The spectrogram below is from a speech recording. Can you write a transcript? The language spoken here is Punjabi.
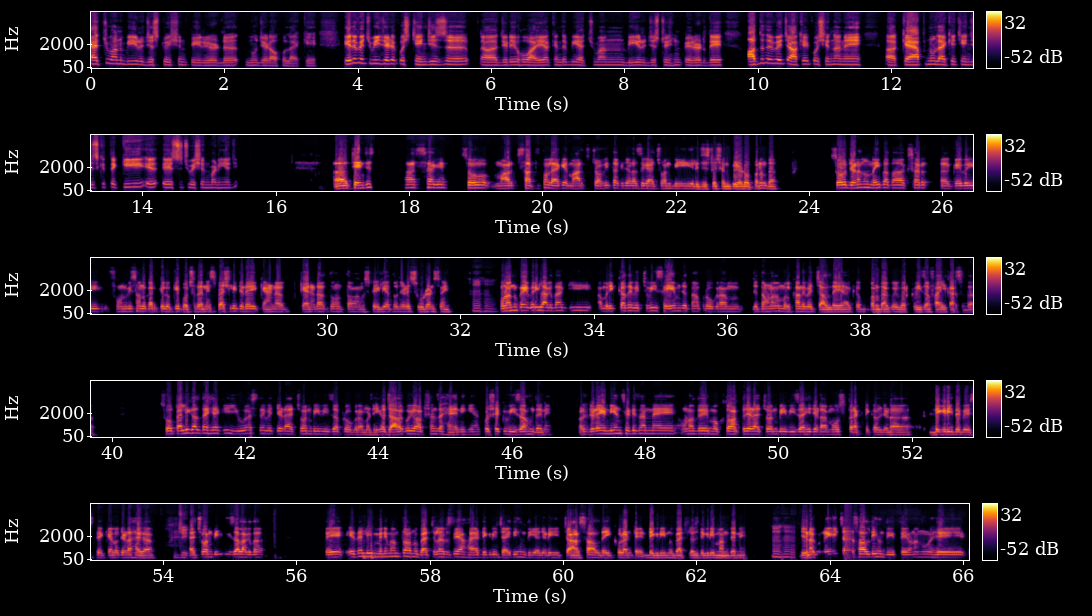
H1B ਰਜਿਸਟ੍ਰੇਸ਼ਨ ਪੀਰੀਅਡ ਨੂੰ ਜਿਹੜਾ ਉਹ ਲੈ ਕੇ, ਇਹਦੇ ਵਿੱਚ ਵੀ ਜਿਹੜੇ ਕੁਝ ਚੇਂਜਸ ਜਿਹੜੇ ਉਹ ਆਏ ਆ, ਕਹਿੰਦੇ ਵੀ H1B ਰਜਿਸਟ੍ਰੇਸ਼ਨ ਪੀਰੀਅਡ ਦੇ ਅੱਧ ਦੇ ਵਿੱਚ ਆ ਕੇ ਕੁਝ ਇਹਨਾਂ ਨੇ ਕੈਪ ਨੂੰ ਲੈ ਕੇ ਚੇਂਜਸ ਕੀਤੇ, ਕੀ ਇਹ ਇਹ ਸਿਚੁਏਸ਼ਨ ਬਣੀ ਹੈ ਜੀ? ਚੇਂਜਸ ਖਾਸ ਹੈਗੇ। ਸੋ ਮਾਰਚ 7 ਤੋਂ ਲੈ ਕੇ ਮਾਰਚ 24 ਤੱਕ ਜਿਹੜਾ ਸੀਗਾ H1B ਰਜਿਸਟ੍ਰੇਸ਼ਨ ਪੀਰੀਅਡ ਓਪਨ ਹੁੰਦਾ। ਸੋ ਜਿਹਨਾਂ ਨੂੰ ਨਹੀਂ ਪਤਾ ਅਕਸਰ ਕਈ ਵਾਰੀ ਫੋਨ ਵੀ ਸਾਨੂੰ ਕਰਕੇ ਲੋਕੀ ਪੁੱਛਦੇ ਨੇ ਸਪੈਸ਼ਲੀ ਜਿਹੜੇ ਕੈਨੇਡਾ ਕੈਨੇਡਾ ਤੋਂ ਤਾਂ ਆਸਟ੍ਰੇਲੀਆ ਤੋਂ ਜਿਹੜੇ ਸਟੂਡੈਂਟਸ ਨੇ ਉਹਨਾਂ ਨੂੰ ਕਈ ਵਾਰੀ ਲੱਗਦਾ ਕਿ ਅਮਰੀਕਾ ਦੇ ਵਿੱਚ ਵੀ ਸੇਮ ਜਿੱਦਾਂ ਪ੍ਰੋਗਰਾਮ ਜਿੱਦਾਂ ਉਹਨਾਂ ਦੇ ਮੁਲਕਾਂ ਦੇ ਵਿੱਚ ਚੱਲਦੇ ਆ ਕਿ ਬੰਦਾ ਕੋਈ ਵਰਕ ਵੀਜ਼ਾ ਫਾਈਲ ਕਰ ਸਕਦਾ। ਸੋ ਪਹਿਲੀ ਗੱਲ ਤਾਂ ਇਹ ਹੈ ਕਿ ਯੂਐਸ ਦੇ ਵਿੱਚ ਜਿਹੜਾ H1B ਵੀਜ਼ਾ ਪ੍ਰੋਗਰਾਮ ਹੈ ਠੀਕ ਹੈ ਜ਼ਿਆਦਾ ਕੋਈ ਆਪਸ਼ਨਸ ਹੈ ਨਹੀਂ ਗਿਆ ਕੁਛ ਇੱਕ ਵੀਜ਼ਾ ਹੁੰਦੇ ਨੇ। ਪਰ ਜਿਹੜੇ ਇੰਡੀਅਨ ਸਿਟੀਜ਼ਨ ਨੇ ਉਹਨਾਂ ਦੇ ਮੁੱਖ ਤੌਰ ਤੇ ਜਿਹੜਾ H1B ਵੀਜ਼ਾ ਹੀ ਜਿਹੜਾ ਮੋਸਟ ਪ੍ਰੈਕਟੀਕਲ ਜਿਹੜਾ ਡਿਗਰੀ ਦੇ ਬੇਸ ਤੇ ਕਹ ਲਓ ਜਿਹੜਾ ਹੈਗਾ ਜੀ। H1B ਵੀਜ਼ਾ ਲੱਗਦਾ। ਤੇ ਇਹਦੇ ਲਈ ਮਿਨੀਮਮ ਤੁਹਾਨੂੰ ਬੈਚਲਰਸ ਜਾਂ ਹਾਇਰ ਡਿਗਰੀ ਚਾਹੀਦੀ ਹੁੰਦੀ ਹੈ ਜਿਹੜੀ 4 ਸਾਲ ਦੇ ਇਕੁਇਵਲੈਂਟ ਡਿਗਰੀ ਨੂੰ ਬੈਚਲਰਸ ਡਿਗਰੀ ਮੰਨਦੇ ਨੇ। ਹੂੰ ਹੂੰ। ਜਿਨ੍ਹਾਂ ਕੋਲ ਨਹੀਂ 4 ਸਾਲ ਦੀ ਹੁੰਦੀ ਤੇ ਉਹਨਾਂ ਨੂੰ ਇਹ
